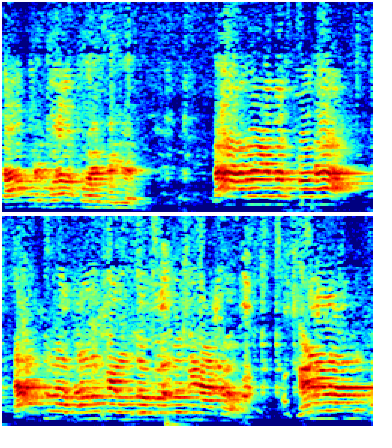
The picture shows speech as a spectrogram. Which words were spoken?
তারপরে মোরা করে ফেলবে তার আরও কথা তার তোরা সমস্যা মূলক কত দিন জেনে কেন মুখ্য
